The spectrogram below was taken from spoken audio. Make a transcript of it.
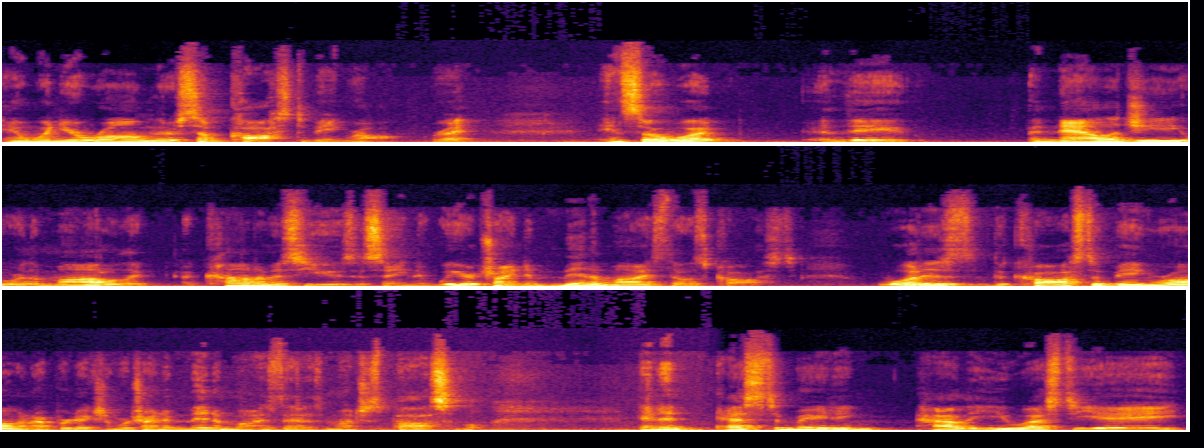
And when you're wrong, there's some cost to being wrong, right? And so what the analogy or the model that economists use is saying that we are trying to minimize those costs. What is the cost of being wrong in our prediction? We're trying to minimize that as much as possible. And in estimating how the USDA,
